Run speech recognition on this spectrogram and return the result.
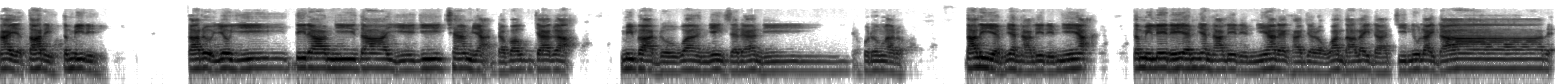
ငါရဲ့သားတွေသမီးတွေသားတို့ရုပ်ကြီးတိရာမြည်သားရေကြီးချမ်းမြတပေါက်ကြကမိဘတို့ဝမ်းငိမ့်စရန်ဒီဟိုတုန်းကတော့သားလေးရဲ့မျက်နှာလေးတွေမြင်ရ သမီးလေးတွေရဲ့မျက်နှာလေးတွေမြင်ရတဲ့ခါကျတော့ဝမ်းသာလိုက်တာကြည်နုလိုက်တာတဲ့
